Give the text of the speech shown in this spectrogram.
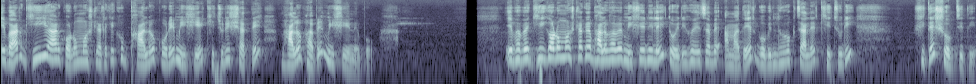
এবার ঘি আর গরম মশলাটাকে খুব ভালো করে মিশিয়ে খিচুড়ির সাথে ভালোভাবে মিশিয়ে নেব। এভাবে ঘি গরম মশলাকে ভালোভাবে মিশিয়ে নিলেই তৈরি হয়ে যাবে আমাদের গোবিন্দভোগ চালের খিচুড়ি, শীতের সবজি দিয়ে।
